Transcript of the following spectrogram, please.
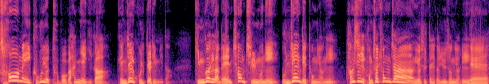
처음에 이 극우 유튜버가 한 얘기가 굉장히 골 때립니다. 김건희가 맨 처음 질문이 문재인 대통령이 당시 검찰총장이었을 때니까 윤석열이 네.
